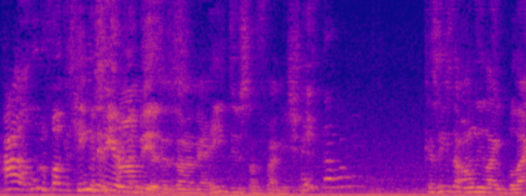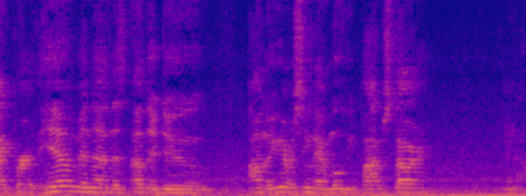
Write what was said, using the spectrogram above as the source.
How? Who the fuck is keeping Sears in Thompson is business? on there. He do some funny He's shit. still on. Cause he's the only like black person. Him and uh, this other dude. I don't know. You ever seen that movie Pop Star? No.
